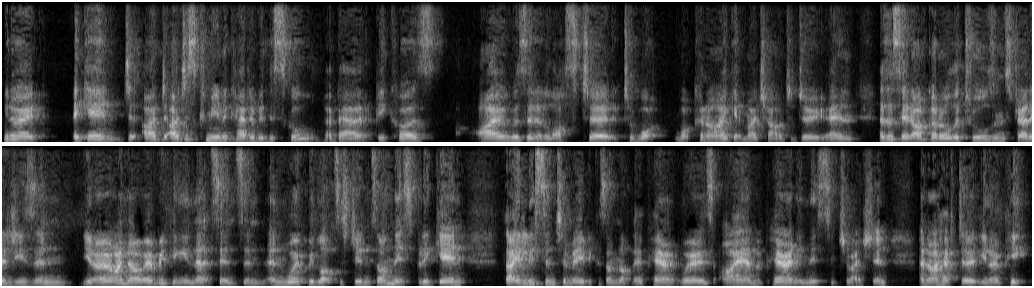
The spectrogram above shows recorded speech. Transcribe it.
you know again, I, I just communicated with the school about it because I was at a loss to to what what can I get my child to do. And as I said, I've got all the tools and strategies, and you know I know everything in that sense, and and work with lots of students on this. But again, they listen to me because I'm not their parent, whereas I am a parent in this situation, and I have to you know pick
